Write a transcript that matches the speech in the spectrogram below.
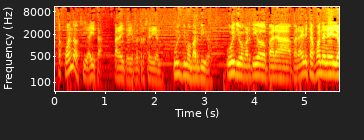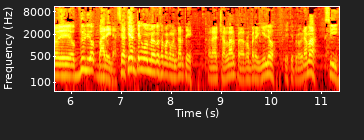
¿Está jugando? Sí, ahí está, paradito y retrocediendo. Último partido. Último partido para, para él, está jugando en el eh, Obdulio Varela. Sebastián, tengo una cosa para comentarte, para charlar, para romper el hielo de este programa. Sí.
